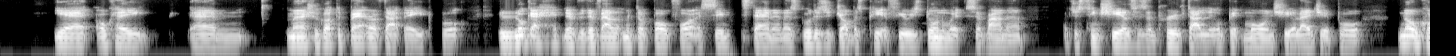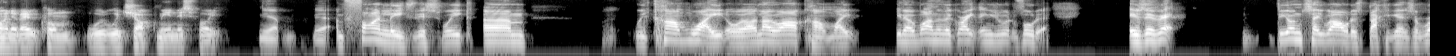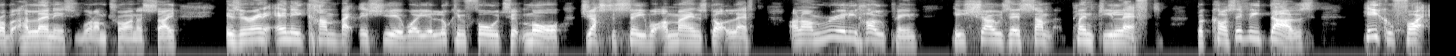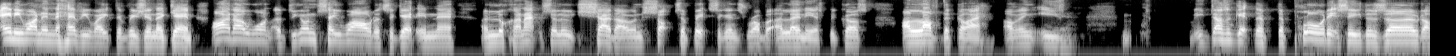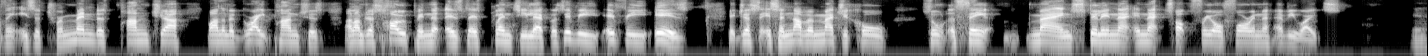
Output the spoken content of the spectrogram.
yeah, okay, um, Marshall got the better of that day, but you look at the development of both fighters since then, and as good as a job as Peter Fury's done with Savannah, I just think Shields has improved that a little bit more, and she'll edge it. But no kind of outcome would, would shock me in this fight. Yep. yeah. And finally, this week, um, we can't wait, or I know I can't wait. You know, one of the great things you would have thought is it, Deontay Wilder's back against Robert Helenius, is what I'm trying to say. is there any, any comeback this year where you're looking forward to it more just to see what a man's got left? And I'm really hoping he shows there's some plenty left because if he does, he could fight anyone in the heavyweight division again. I don't want a Deontay Wilder to get in there and look an absolute shadow and shot to bits against Robert Helenius because I love the guy. I think he's yeah. he doesn't get the, the plaudits he deserved. I think he's a tremendous puncher, one of the great punchers, and I'm just hoping that there's there's plenty left because if he if he is, it just it's another magical sort of thing man still in that in that top three or four in the heavyweights. Yeah.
